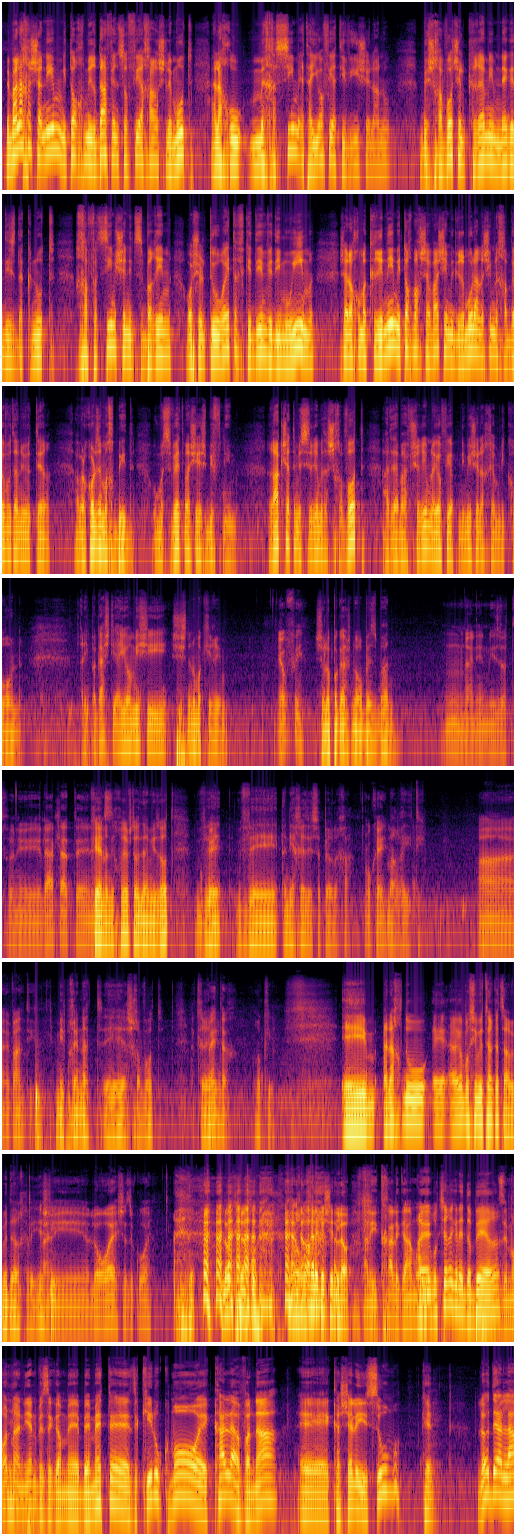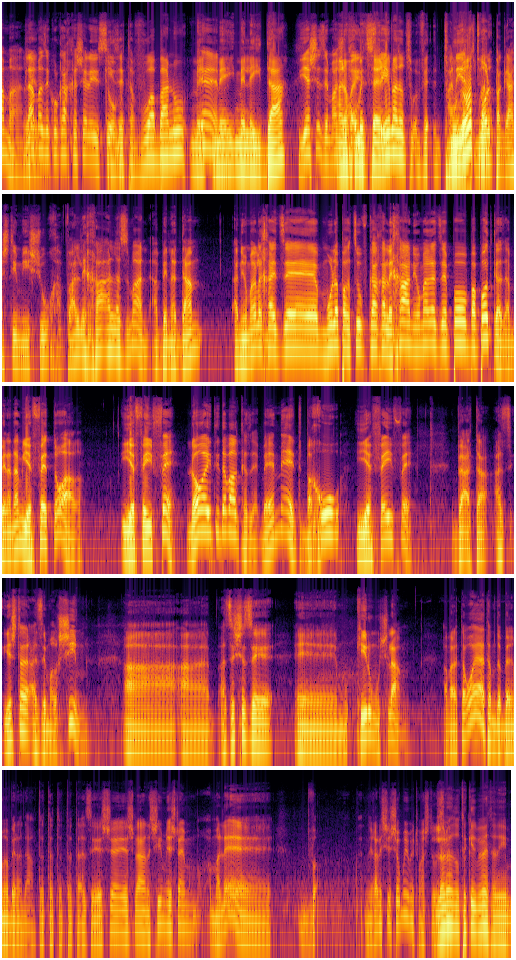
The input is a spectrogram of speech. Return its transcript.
במהלך השנים, מתוך מרדף אינסופי אחר שלמות, אנחנו מכסים את היופי הטבעי שלנו בשכבות של קרמים נגד הזדקנות, חפצים שנצברים, או של תיאורי תפקידים ודימויים שאנחנו מקרינים מתוך מחשבה שהם יגרמו לאנשים לחבב אותנו יותר. אבל כל זה מכביד, ומסווה את מה שיש בפנים. רק כשאתם מסירים את השכבות, אתם מאפשרים ליופי הפנימי שלכם לקרון. אני פגשתי היום מישהי ששנינו מכירים, יופי. שלא פגשנו הרבה זמן, מעניין מי זאת. אני לאט לאט... אה, כן, אני חושב שאתה יודע מי זאת, אוקיי. ואני אחרי זה אספר לך אוקיי. מה ראיתי, אה, הבנתי. מבחינת אה, השכבות, הקרמים. בטח. אוקיי. אה, אנחנו אה, היום עושים יותר קצר בדרך כלל. אני לא רואה שזה קורה. לא, כי אנחנו אנחנו בחלק השני. לא, אני איתך לגמרי. אני רוצה רגע לדבר... זה מאוד מעניין, וזה גם באמת, זה כאילו כמו קל להבנה, אה, קשה ליישום. כן, לא יודע למה. למה זה כל כך קשה כי ליישום? זה טבוע בנו מ- כן. מ- מלידה. יש איזה משהו אנחנו באינסטינקט. מציירים לנו ו- אני תמונות. אתמול ואנ- פגשתי מישהו, חבל לך על הזמן. הבן אדם, אני אומר לך את זה מול הפרצוף ככה, לך, אני אומר את זה פה בפודקאסט. הבן אדם יפה תואר. יפהפה. לא ראיתי דבר כזה. באמת, בחור יפהפה. ואתה, אז יש את ה... אז זה מרשים. אז זה שזה אה, כאילו מושלם. אבל אתה רואה, אתה מדבר עם הבן אדם, טה-טה-טה-טה, זה יש, יש לאנשים, יש להם מלא דבר... נראה לי ששומעים את מה שאתה עושה. לא, לא, לא, תגיד, באמת, אני...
